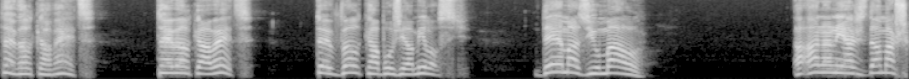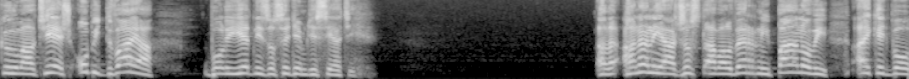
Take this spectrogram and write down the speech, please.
To je veľká vec. To je veľká vec. To je veľká Božia milosť. Démas ju mal. A Ananiáš z Damašku ju mal tiež. Obi dvaja boli jedni zo sedemdesiatich. Ale Ananiáš zostával verný pánovi, aj keď bol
